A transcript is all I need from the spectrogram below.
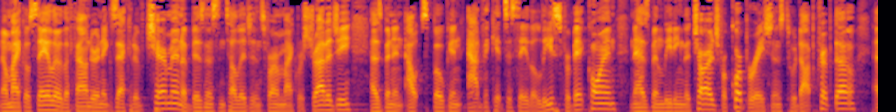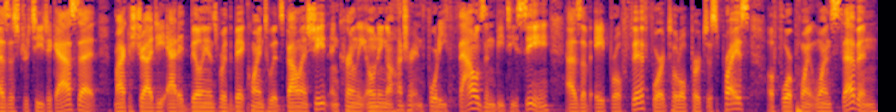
Now, Michael Saylor, the founder and executive chairman of business intelligence firm MicroStrategy, has been an outspoken advocate to say the least for Bitcoin and has been leading the charge for corporations to adopt crypto as a strategic asset. MicroStrategy added billions worth of Bitcoin to its balance sheet and currently owning 140,000 BTC as of April 5th for a total purchase price of $4.17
